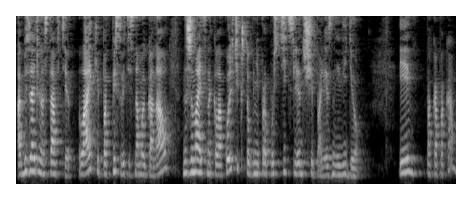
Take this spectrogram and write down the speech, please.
обязательно ставьте лайки, подписывайтесь на мой канал, нажимайте на колокольчик, чтобы не пропустить следующие полезные видео. И пока-пока!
